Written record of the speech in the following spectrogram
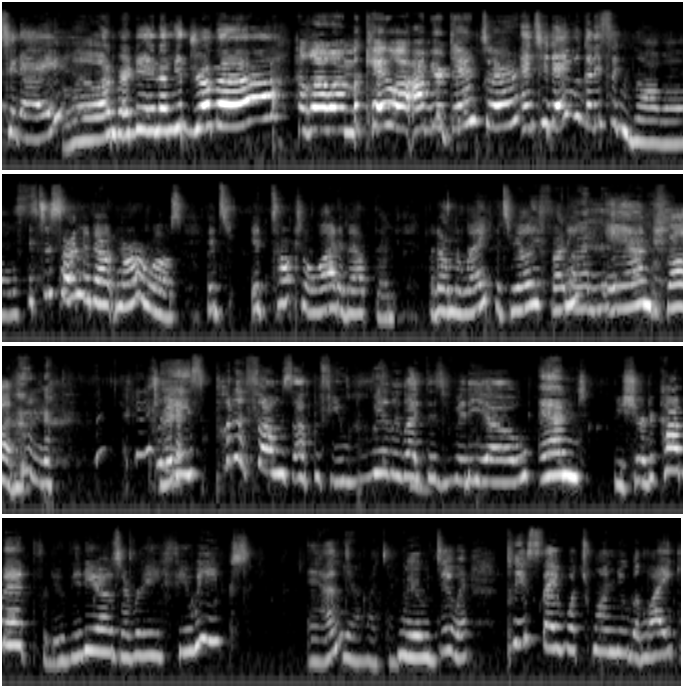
today. Hello, I'm Brendan and I'm your drummer. Hello, I'm Michaela. I'm your dancer. And today we're gonna sing narwhals. It's a song about narwhals. It's it talks a lot about them, but on the way, it's really funny Fun. and fun. Please put a thumbs up if you really like this video. And be sure to comment for new videos every few weeks. And Yeah, we will do it. Please say which one you would like,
